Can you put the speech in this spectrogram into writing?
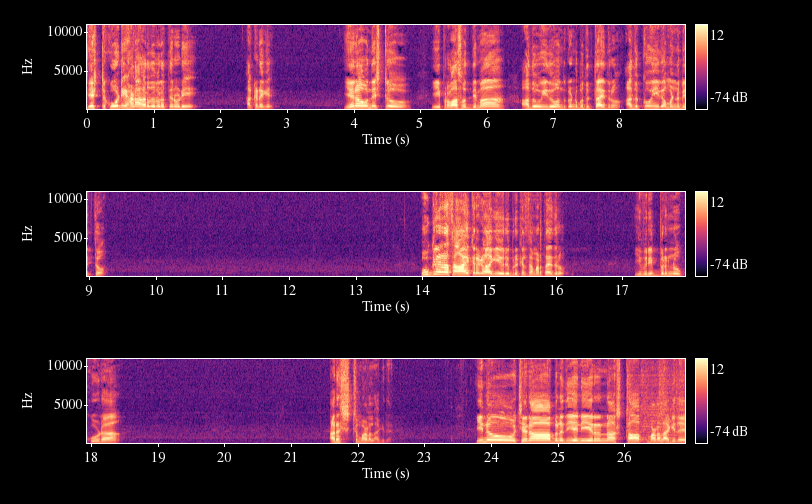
ಎಷ್ಟು ಕೋಟಿ ಹಣ ಹರಿದು ಬರುತ್ತೆ ನೋಡಿ ಆ ಕಡೆಗೆ. ಏನೋ ಒಂದಿಷ್ಟು ಈ ಪ್ರವಾಸೋದ್ಯಮ ಅದು ಇದು ಅಂದ್ಕೊಂಡು ಬದುಕ್ತಾ ಇದ್ರು. ಅದಕ್ಕೂ ಈಗ ಮಣ್ಣು ಬಿತ್ತು. ಉಗ್ರರ ಸಹಾಯಕರುಗಳಾಗಿ ಇವರಿಬ್ಬರು ಕೆಲಸ ಮಾಡ್ತಾ ಇದ್ರು. ಇವರಿಬ್ಬರನ್ನು ಕೂಡ ಅರೆಸ್ಟ್ ಮಾಡಲಾಗಿದೆ. ಇನ್ನು ಚೆನಾಬ್ ನದಿಯ ನೀರನ್ನು ಸ್ಟಾಪ್ ಮಾಡಲಾಗಿದೆ.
